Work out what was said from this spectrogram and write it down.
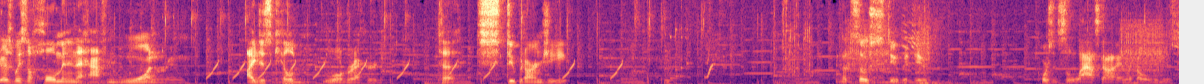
Dude, I just wasted a whole minute and a half in one room. I just killed world record to stupid RNG. That's so stupid, dude. Of course, it's the last guy, like always.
